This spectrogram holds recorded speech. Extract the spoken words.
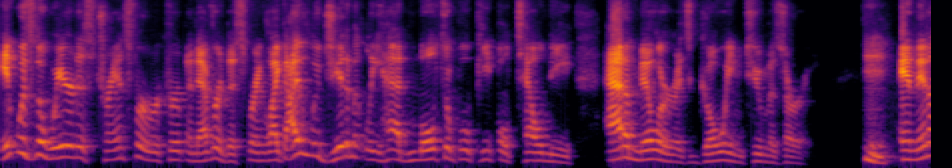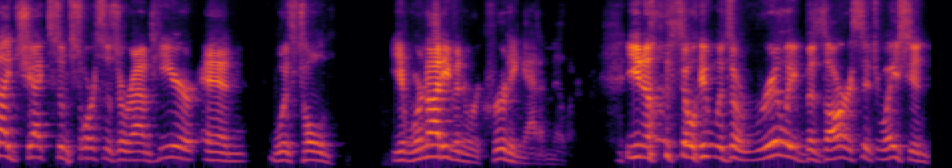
it was the weirdest transfer recruitment ever this spring. Like, I legitimately had multiple people tell me Adam Miller is going to Missouri. Hmm. And then I checked some sources around here and was told, yeah, we're not even recruiting Adam Miller you know so it was a really bizarre situation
